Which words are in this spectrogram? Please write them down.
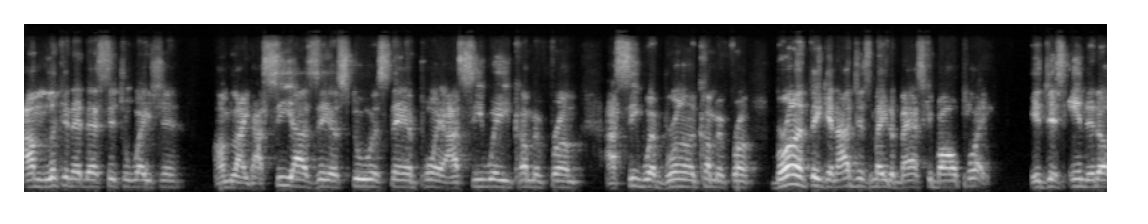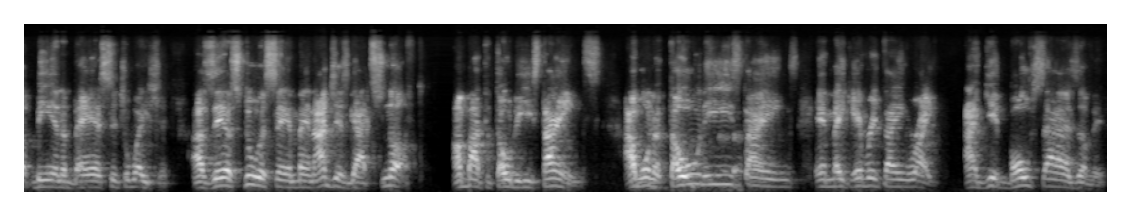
I'm looking at that situation. I'm like, I see Isaiah Stewart's standpoint. I see where he coming from. I see where Bron coming from. Bron thinking I just made a basketball play. It just ended up being a bad situation. Isaiah Stewart saying, man, I just got snuffed. I'm about to throw these things. I want to throw these things and make everything right. I get both sides of it.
